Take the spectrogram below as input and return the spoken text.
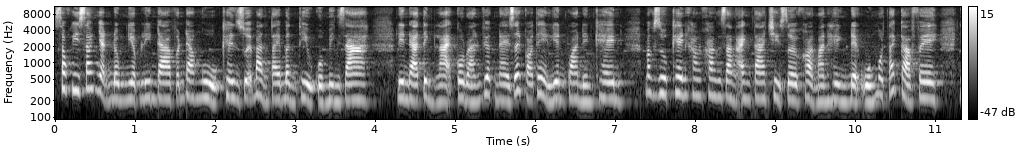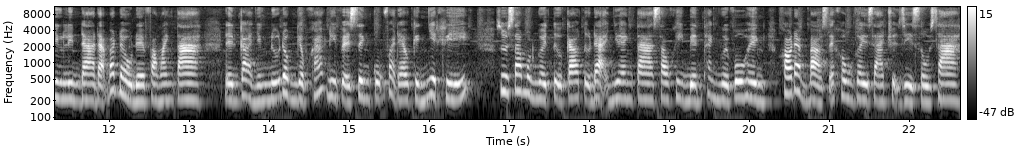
Sau khi xác nhận đồng nghiệp Linda vẫn đang ngủ, Ken duỗi bàn tay bẩn thỉu của mình ra. Linda tỉnh lại, cô đoán việc này rất có thể liên quan đến Ken. Mặc dù Ken khăng khăng rằng anh ta chỉ rời khỏi màn hình để uống một tách cà phê, nhưng Linda đã bắt đầu đề phòng anh ta. Đến cả những nữ đồng nghiệp khác đi vệ sinh cũng phải đeo kính nhiệt khí. Dù sao một người tự cao tự đại như anh ta sau khi biến thành người vô hình, khó đảm bảo sẽ không gây ra chuyện gì xấu xa.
